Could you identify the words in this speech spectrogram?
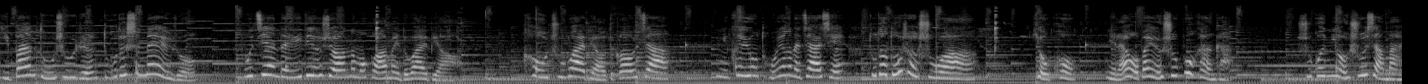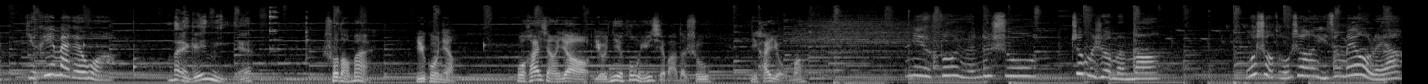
一般读书人读的是内容。不见得一定需要那么华美的外表，扣除外表的高价，你可以用同样的价钱读到多少书啊？有空你来我半月书铺看看，如果你有书想卖，也可以卖给我。卖给你？说到卖，于姑娘，我还想要有聂风云写罢的书，你还有吗？聂风云的书这么热门吗？我手头上已经没有了呀。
